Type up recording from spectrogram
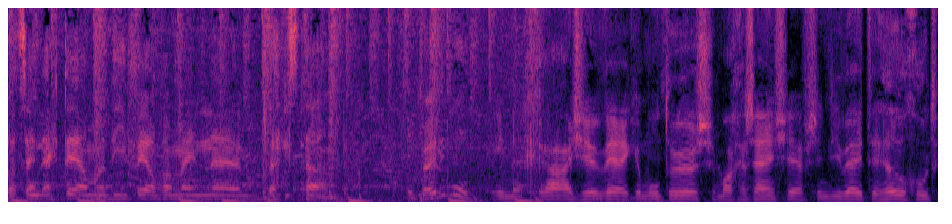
Dat zijn echt termen die ver van mijn bed staan. Ik weet het niet. In een garage werken monteurs, magazijnchefs... en die weten heel goed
